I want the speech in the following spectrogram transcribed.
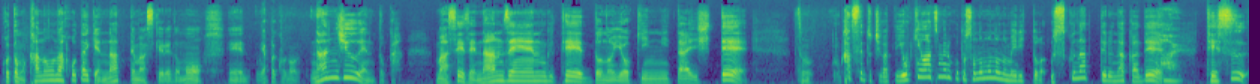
ことも可能な法体系になってますけれども、えーやっぱりこの何十円とか、まあせいぜい何千円程度の預金に対して、そのかつてと違って預金を集めることそのもののメリットが薄くなってる中で、はい手数、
